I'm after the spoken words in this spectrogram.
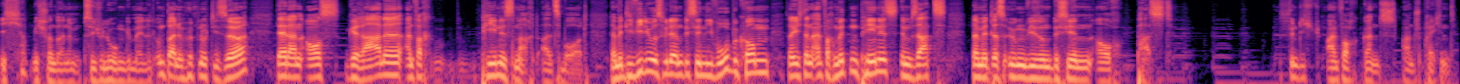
Ich habe mich schon bei einem Psychologen gemeldet und bei einem Hypnotiseur, der dann aus gerade einfach Penis macht als Wort. Damit die Videos wieder ein bisschen Niveau bekommen, sage ich dann einfach mit einem Penis im Satz, damit das irgendwie so ein bisschen auch passt. Finde ich einfach ganz ansprechend.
